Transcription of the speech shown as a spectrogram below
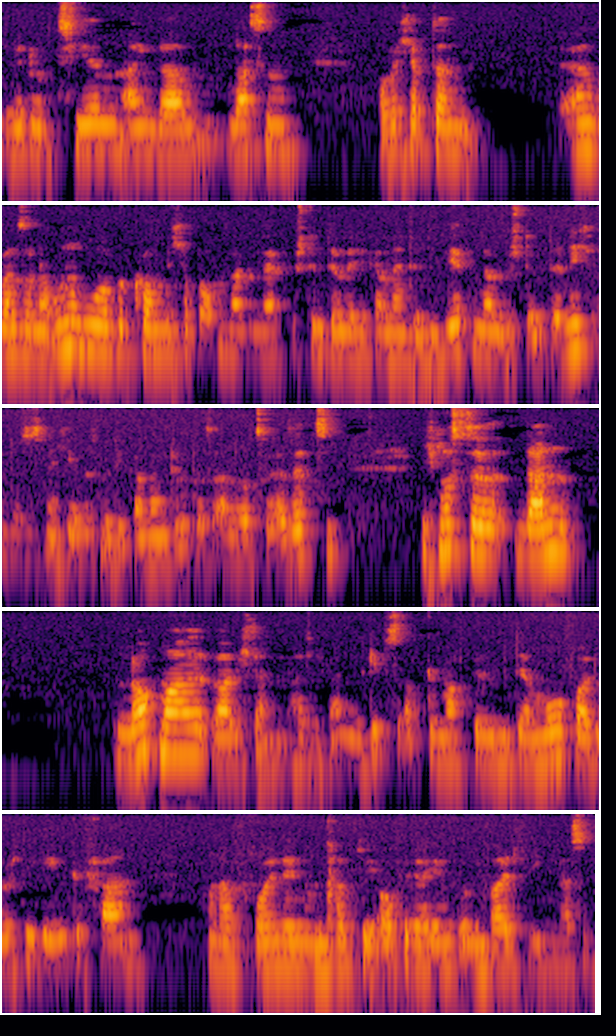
reduzieren eingeladen lassen. Aber ich habe dann irgendwann so eine Unruhe bekommen. Ich habe auch immer gemerkt, bestimmte Medikamente, die wirken dann, bestimmte nicht. Und das ist nicht jedes Medikament durch das andere zu ersetzen. Ich musste dann nochmal, weil ich dann hatte ich meinen Gips abgemacht, bin mit der Mofa durch die Gegend gefahren von einer Freundin und habe die auch wieder irgendwo im Wald liegen lassen.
